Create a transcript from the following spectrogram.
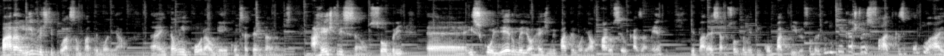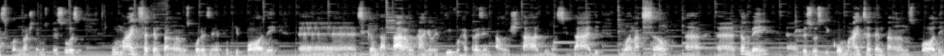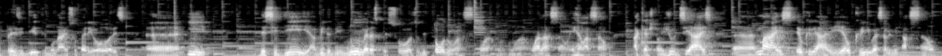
para livre estipulação patrimonial. Tá? Então, impor a alguém com 70 anos a restrição sobre é, escolher o melhor regime patrimonial para o seu casamento me parece absolutamente incompatível, sobretudo com questões fáticas e pontuais, quando nós temos pessoas com mais de 70 anos, por exemplo, que podem é, se candidatar a um cargo eletivo, representar um estado, uma cidade, uma nação. Né? É, também é, pessoas que com mais de 70 anos podem presidir tribunais superiores e decidir a vida de inúmeras pessoas ou de toda uma, uma, uma nação em relação a questões judiciais, mas eu criaria, eu crio essa limitação,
